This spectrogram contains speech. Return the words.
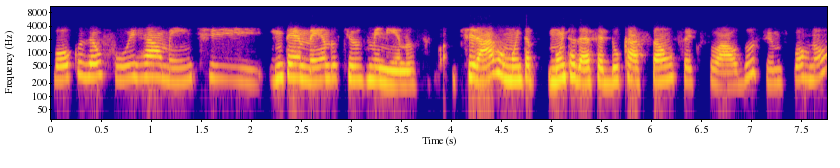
poucos eu fui realmente entendendo que os meninos tiravam muita, muita dessa educação sexual dos filmes pornô,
